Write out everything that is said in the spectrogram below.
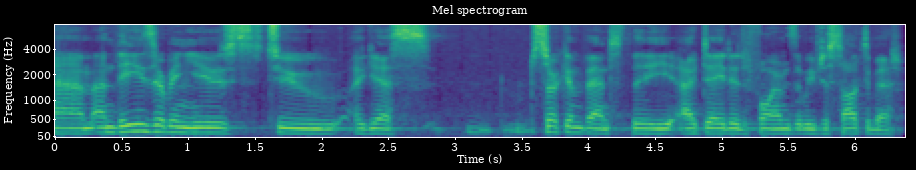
Um, and these are being used to, I guess, circumvent the outdated forms that we've just talked about.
